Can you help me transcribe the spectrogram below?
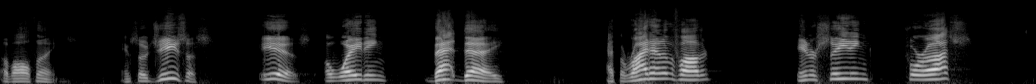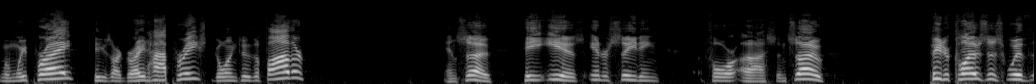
of all things. And so Jesus is awaiting that day at the right hand of the Father, interceding for us when we pray He's our great high priest going to the Father. And so he is interceding for us. And so Peter closes with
